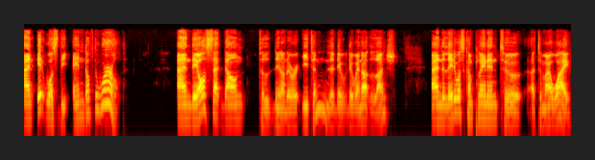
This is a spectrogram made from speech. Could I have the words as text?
And it was the end of the world. And they all sat down to, you know, they were eating, they, they went out to lunch. And the lady was complaining to, uh, to my wife.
